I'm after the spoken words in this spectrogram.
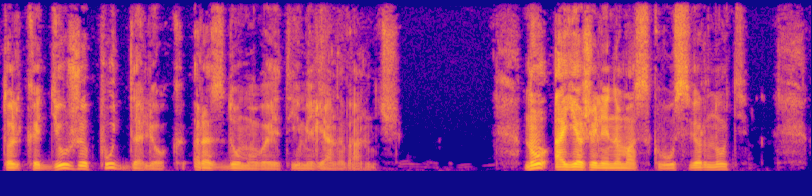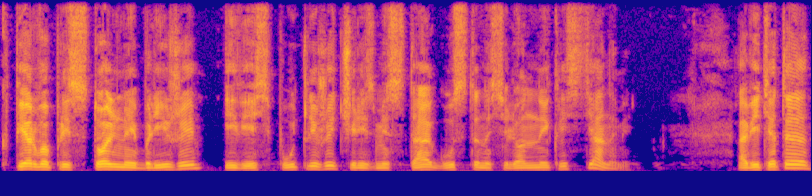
только дюже путь далек, раздумывает Емельян Иванович. Ну, а ежели на Москву свернуть? к Первопрестольной ближе, и весь путь лежит через места, густонаселенные крестьянами. А ведь это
